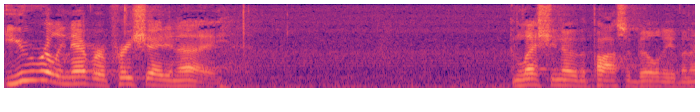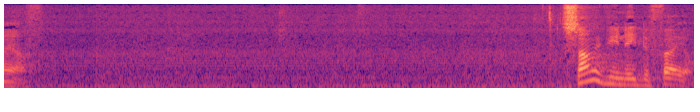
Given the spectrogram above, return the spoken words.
you really never appreciate an A unless you know the possibility of an F. Some of you need to fail.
